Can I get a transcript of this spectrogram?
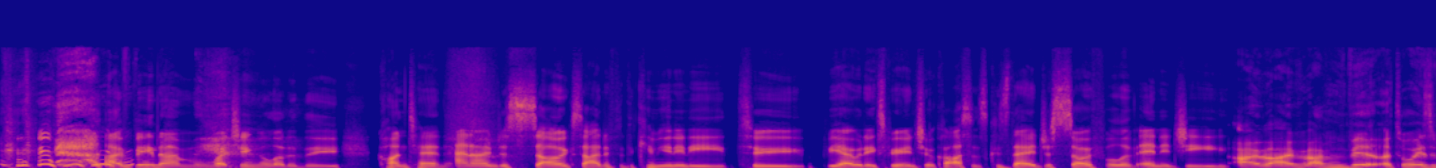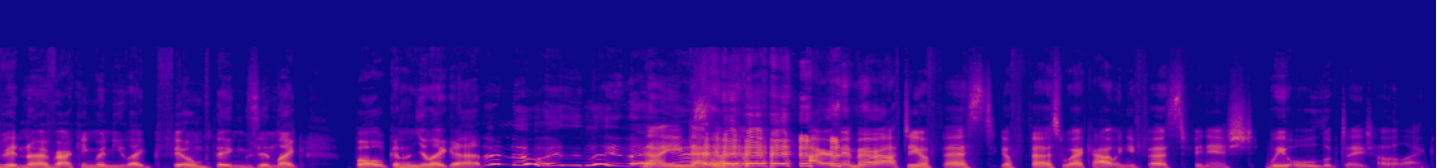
I've been um, watching a lot of the content and I'm just so excited for the community to be able to experience your classes because they're just so full of energy. I'm, I'm, I'm a bit. It's always a bit nerve wracking when you like film things in like bulk, and then you're like, I don't know. Is it like No, you never that? I remember after your first your first workout when you first finished, we all looked at each other like,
